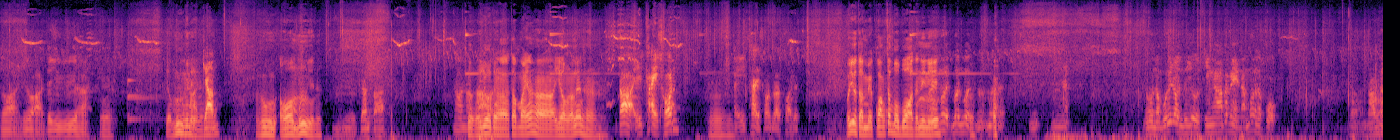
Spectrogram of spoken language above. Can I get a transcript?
rồi như là cho dư dư hả เออเดี๋ยวมือไม่ไหนนะ chán รูอ๋อมืออยู่นะ nhiều chán ta nó เอออยู่แต่ทำไมนะฮะยองแล้วเล่นฮะ đó ấy thay son อืม ấy thay son rồi khỏi đấy ว่าอยู่แต่เมียกวางจะบ่บ่แต่นี่นี่ mượt mượt mượt mượt rồi nó bới rồi thì rồi thì ngã thế này nó mưa nó bộ Rồi, nó nó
